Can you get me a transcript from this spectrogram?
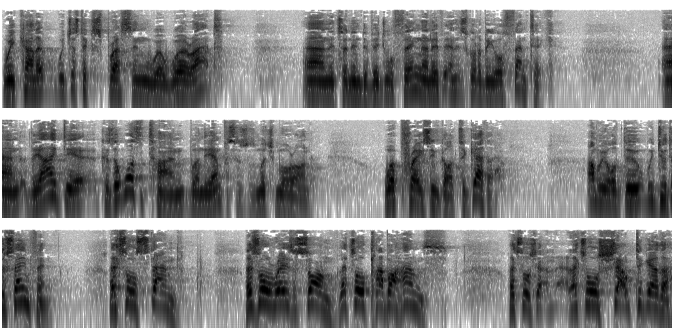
We kind of, we're just expressing where we're at, and it's an individual thing, and, if, and it's got to be authentic. And the idea, because there was a time when the emphasis was much more on, we're praising God together. And we all do, we do the same thing. Let's all stand. Let's all raise a song. Let's all clap our hands. Let's all, shout, let's all shout together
